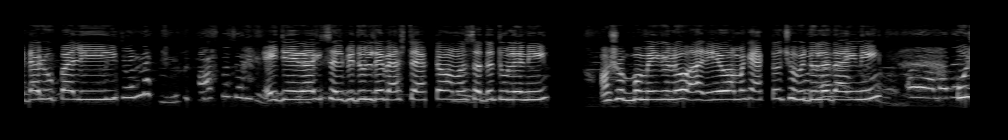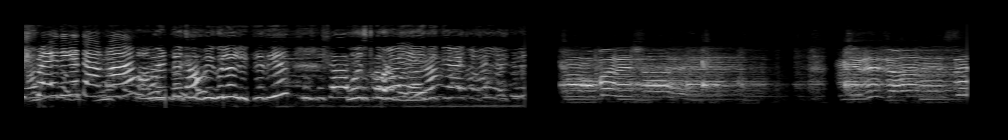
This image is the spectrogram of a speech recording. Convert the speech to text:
এটা রূপালি এই যে এরা সেলফি তুলতে ব্যস্ত একটাও আমার সাথে তুলেনি অসভ্য মেয়েগুলো আর এও আমাকে একটাও ছবি তুলে দেয়নি পুষ্পা এদিকে তাকা কমেন্টে ছবিগুলো লিখে দিয়ে পোস্ট করবো দাদা क्यों परेशान है मेरे जाने से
